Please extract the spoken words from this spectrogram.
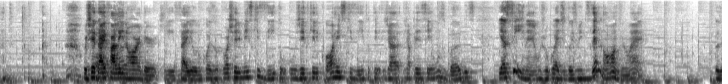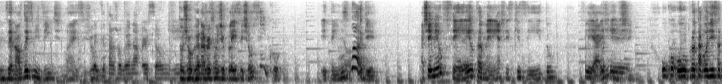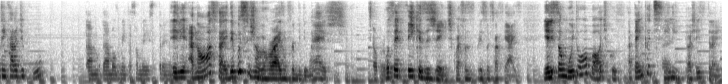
o Jedi Bom, Fallen Order, que saiu no coisa, eu achei ele meio esquisito. O jeito que ele corre é esquisito. Já, já apreciei uns bugs. E assim, né? Um jogo é de 2019, não é? 2019, 2020, não é esse jogo? Você tá jogando a versão de. Tô jogando a versão de PlayStation 5. E tem uns bugs. Achei meio feio também, achei esquisito. Eu falei, ai, Porque... gente. O, o protagonista tem cara de cu. Da, da movimentação meio estranha. Ele. Ah, nossa, e depois que você joga Horizon Forbidden West, é você fica exigente com essas expressões faciais. E eles são muito robóticos, até em cutscene. É. Eu achei estranho.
